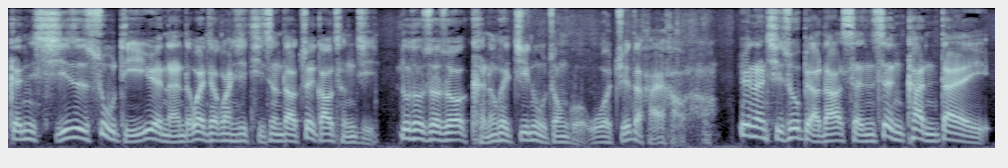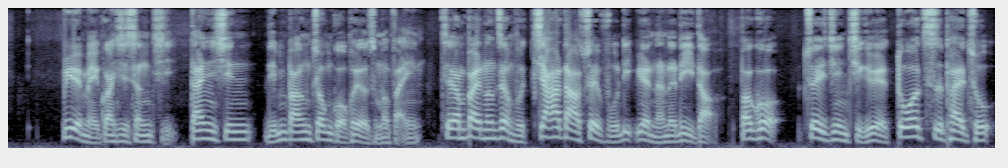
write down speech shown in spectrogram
跟昔日宿敌越南的外交关系提升到最高层级。路透社说可能会激怒中国，我觉得还好了哈。越南起初表达审慎看待越美关系升级，担心邻邦中国会有什么反应，这让拜登政府加大说服力越南的力道，包括。最近几个月多次派出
